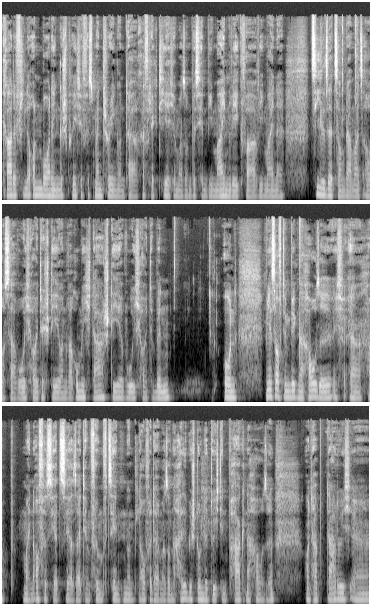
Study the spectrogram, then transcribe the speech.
gerade viele Onboarding-Gespräche fürs Mentoring und da reflektiere ich immer so ein bisschen, wie mein Weg war, wie meine Zielsetzung damals aussah, wo ich heute stehe und warum ich da stehe, wo ich heute bin. Und mir ist auf dem Weg nach Hause, ich äh, habe mein Office jetzt ja seit dem 15. und laufe da immer so eine halbe Stunde durch den Park nach Hause und habe dadurch äh,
